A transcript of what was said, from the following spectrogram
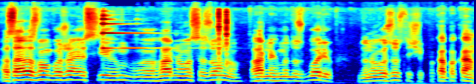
А зараз вам бажаю всім е, гарного сезону, гарних медозборів. До нових зустрічей. Пока-пока.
